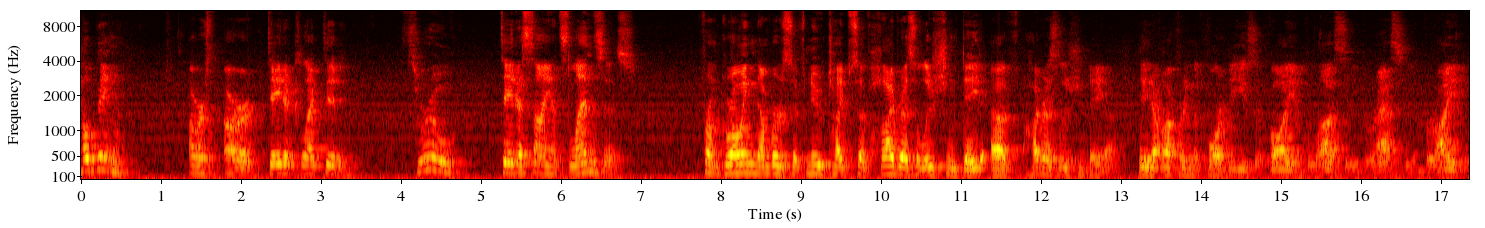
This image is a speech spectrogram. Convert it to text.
Helping our, our data collected through data science lenses from growing numbers of new types of high resolution data of high resolution data, data offering the four V's of volume, velocity, veracity, and variety.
